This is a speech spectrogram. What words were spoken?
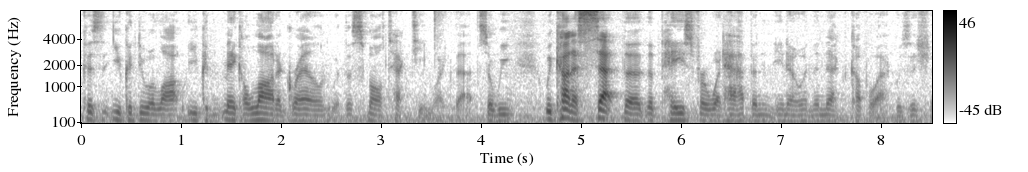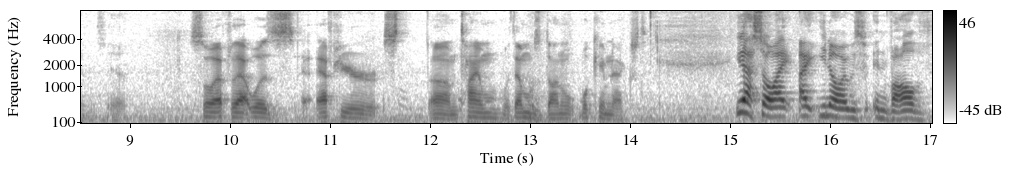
because you could do a lot, you could make a lot of ground with a small tech team like that. So we we kind of set the the pace for what happened, you know, in the next couple acquisitions. Yeah. So after that was after your um, time with them was done, what came next? Yeah, so I, I, you know, I was involved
